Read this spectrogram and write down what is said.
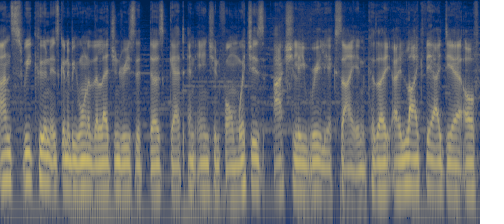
and Suicune is going to be one of the legendaries that does get an ancient form, which is actually really exciting because I, I like the idea of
